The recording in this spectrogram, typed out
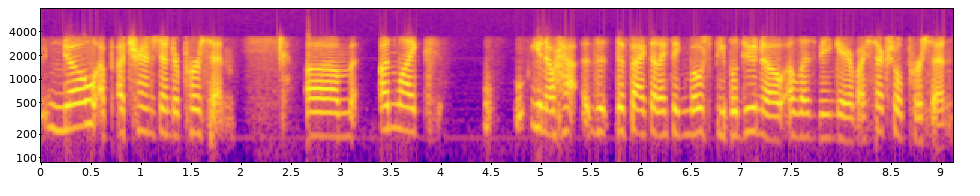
know a, a transgender person. Um, unlike you know ha- the, the fact that I think most people do know a lesbian, gay, or bisexual person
